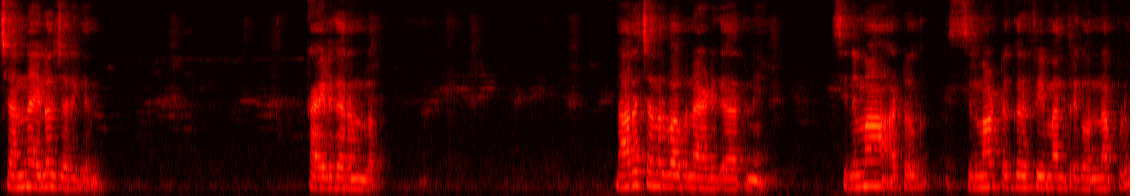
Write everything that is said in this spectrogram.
చెన్నైలో జరిగింది కైలగరంలో. నారా చంద్రబాబు నాయుడు గారిని సినిమా ఆటో సినిమాటోగ్రఫీ మంత్రిగా ఉన్నప్పుడు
